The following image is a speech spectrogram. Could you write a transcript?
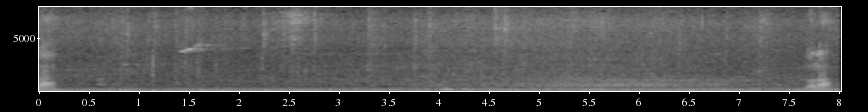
罗拉，罗拉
